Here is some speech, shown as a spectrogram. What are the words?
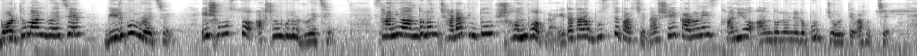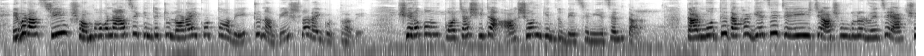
বর্ধমান রয়েছে, বীরভূম রয়েছে। এই সমস্ত আসনগুলো রয়েছে। স্থানীয় আন্দোলন ছাড়া কিন্তু সম্ভব নয়। এটা তারা বুঝতে পারছে না সেই কারণেই স্থানীয় আন্দোলনের ওপর জোর দেওয়া হচ্ছে। এবার আসছি, সম্ভাবনা আছে কিন্তু একটু লড়াই করতে হবে, একটু না, বেশ লড়াই করতে হবে। সেরকম পঁচাশিটা আসন কিন্তু বেছে নিয়েছেন তারা। তার মধ্যে দেখা গিয়েছে যে এই যে আসনগুলো রয়েছে, একশো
